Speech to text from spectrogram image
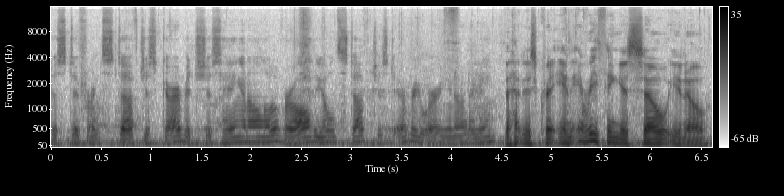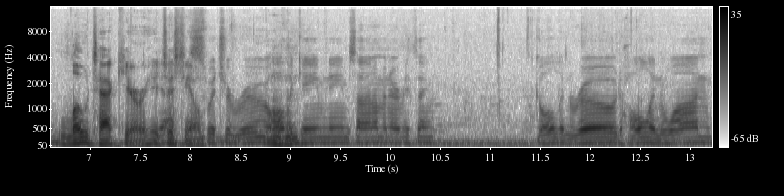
just different stuff, just garbage, just hanging all over. All the old stuff, just everywhere. You know what I mean? That is great. And everything is so, you know, low tech here. It Yeah, just, you know, switcheroo, all the mm-hmm. game names on them and everything. Golden Road, Hole in One,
